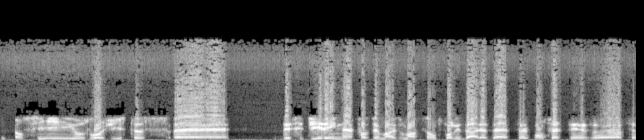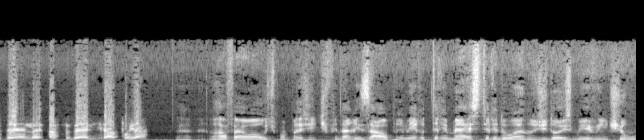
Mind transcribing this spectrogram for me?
Então, se os lojistas é, decidirem né, fazer mais uma ação solidária dessa, com certeza a CDL, a CDL irá apoiar. Uhum. Rafael, a última para a gente finalizar. O primeiro trimestre do ano de 2021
